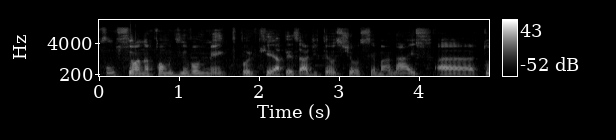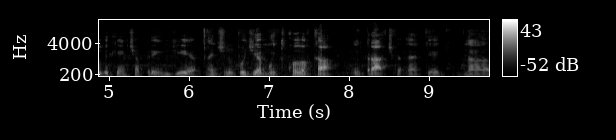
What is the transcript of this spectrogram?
funciona como desenvolvimento, porque apesar de ter os shows semanais, uh, tudo que a gente aprendia, a gente não podia muito colocar em prática, né? Porque na,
